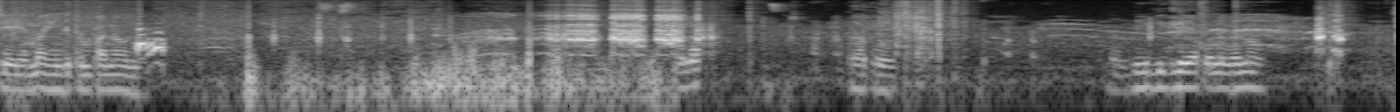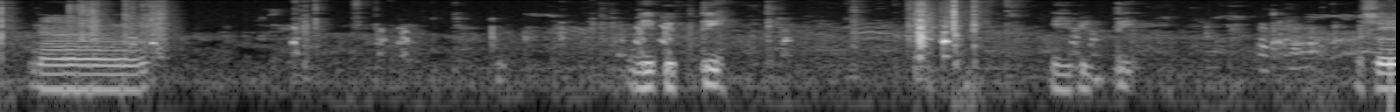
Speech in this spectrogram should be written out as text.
Kasi mainit ang panahon. Tapos, magbibigay ako ng ano, ng B50. B50. Kasi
